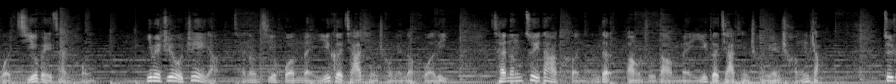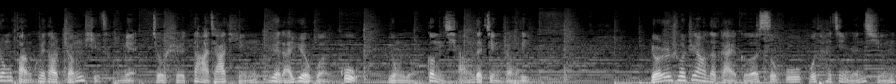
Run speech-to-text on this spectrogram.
我极为赞同，因为只有这样才能激活每一个家庭成员的活力，才能最大可能的帮助到每一个家庭成员成长。最终反馈到整体层面，就是大家庭越来越稳固，拥有更强的竞争力。有人说这样的改革似乎不太近人情，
